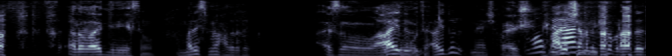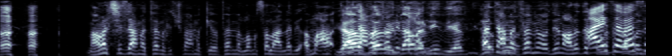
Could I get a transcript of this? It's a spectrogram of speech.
أنا ايدن إيه اسمه؟ أمال اسمه إيه حضرتك؟ اسمه عبد موتة. أيدول؟ ماشي ممكن معلش أنا من شبرا حضرتك. ما عملتش زي أحمد فهمي كده. شوف أحمد كده فهمي اللهم صل على النبي. أما يا أحمد فهمي ده حبيبي يا ابني. هات ده أحمد. فهمي يقعد هنا على عايزة بس أعرف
